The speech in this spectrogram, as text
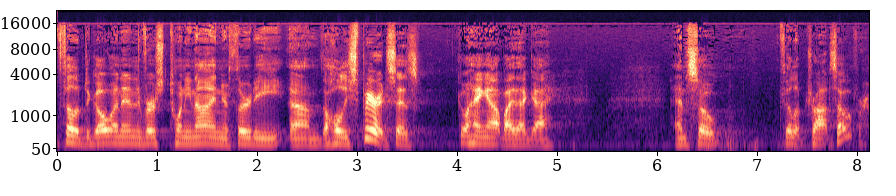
Philip to go, and then in verse 29 or 30, um, the Holy Spirit says, Go hang out by that guy. And so Philip trots over.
